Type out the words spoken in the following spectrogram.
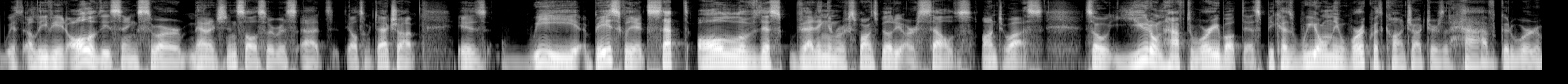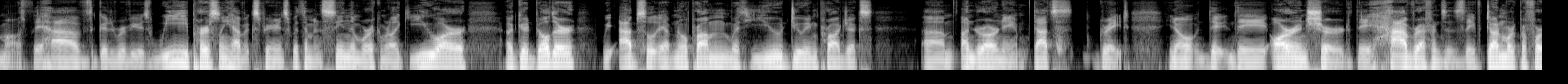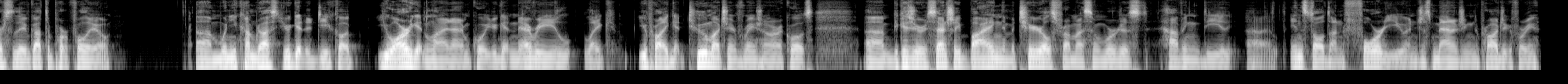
with alleviate all of these things through our managed install service at the Ultimate Deck Shop is we basically accept all of this vetting and responsibility ourselves onto us. So you don't have to worry about this because we only work with contractors that have good word of mouth. They have good reviews. We personally have experience with them and seen them work and we're like, you are a good builder. We absolutely have no problem with you doing projects um, under our name. That's great. You know, they, they are insured, they have references, they've done work before, so they've got the portfolio. Um, when you come to us, you're getting a decal, you are getting line item quote. You're getting every, like, you probably get too much information on our quotes um, because you're essentially buying the materials from us and we're just having the uh, install done for you and just managing the project for you.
